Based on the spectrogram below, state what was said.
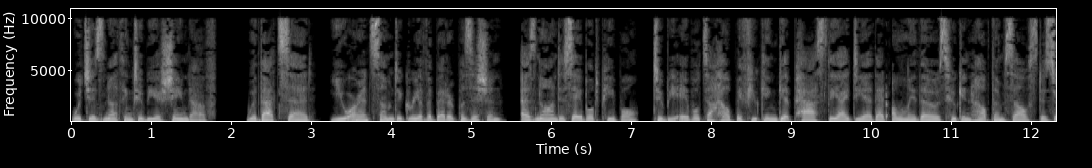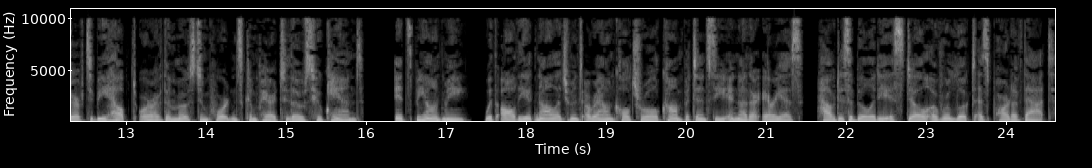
which is nothing to be ashamed of. With that said, you are in some degree of a better position, as non disabled people, to be able to help if you can get past the idea that only those who can help themselves deserve to be helped or are of the most importance compared to those who can't. It's beyond me, with all the acknowledgement around cultural competency in other areas, how disability is still overlooked as part of that.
